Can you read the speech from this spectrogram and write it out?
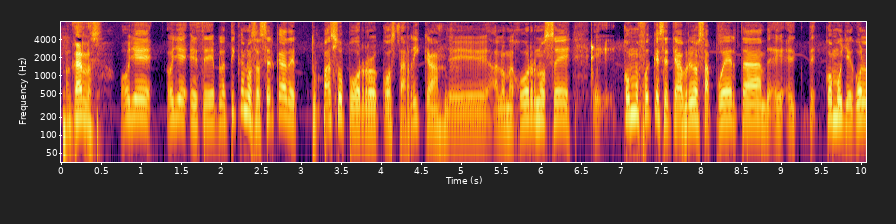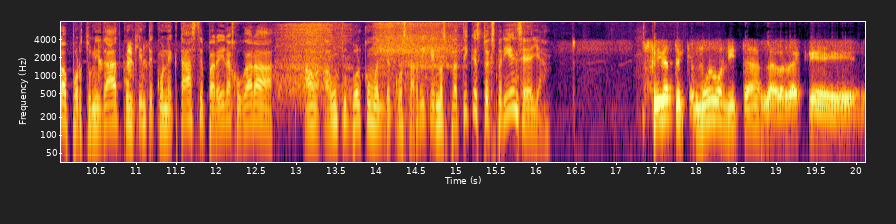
Juan Carlos. Oye, oye, este, platícanos acerca de tu paso por Costa Rica. Eh, a lo mejor, no sé, eh, ¿cómo fue que se te abrió esa puerta? Eh, ¿Cómo llegó la oportunidad? ¿Con quién te conectaste para ir a jugar a, un fútbol como el de Costa Rica? Y nos platiques tu experiencia allá. Fíjate que muy bonita, la verdad que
